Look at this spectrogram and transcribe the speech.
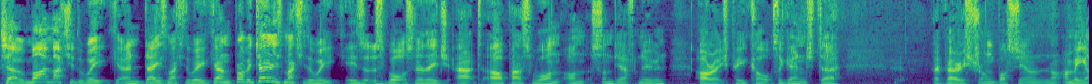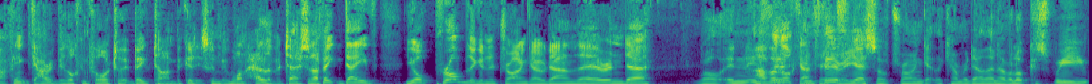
So my match of the week and Dave's match of the week and probably Tony's match of the week is at the Sports Village at half past one on Sunday afternoon. RHP Colts against uh, a very strong Boston. I mean, I think Gary be looking forward to it big time because it's going to be one hell of a test. And I think Dave, you're probably going to try and go down there and uh, Well, in, in, Have a the- look in at it. theory, yes, I'll try and get the camera down there and have a look because we,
